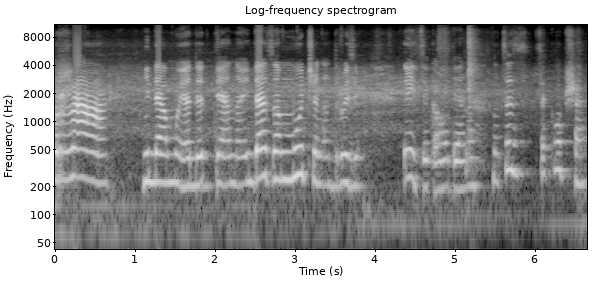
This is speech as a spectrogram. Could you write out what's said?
Ура! Іде моя дитина, іде замучена, друзі. Дивіться, яка година. Ну це, це взагалі.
